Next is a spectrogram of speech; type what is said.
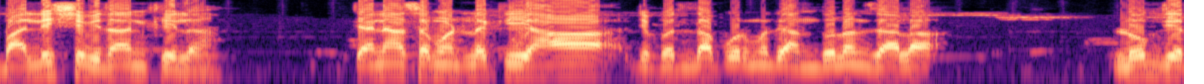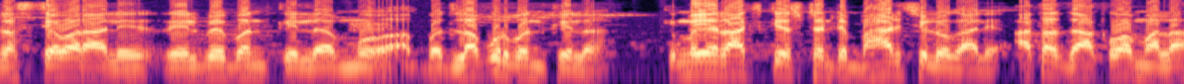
बालिश विधान केलं त्याने असं म्हटलं की हा जे बदलापूरमध्ये आंदोलन झाला लोक जे रस्त्यावर आले रेल्वे बंद केलं म बदलापूर बंद केलं की मग हे राजकीय स्टंट बाहेरचे लोक आले. आता दाखवा मला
